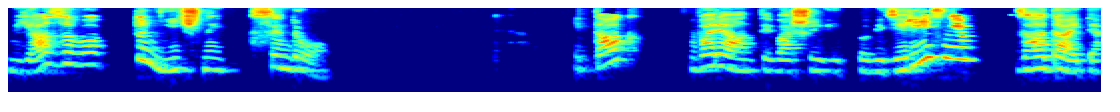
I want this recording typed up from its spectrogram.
м'язово-тонічний синдром. І так, варіанти вашої відповіді різні. Згадайте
